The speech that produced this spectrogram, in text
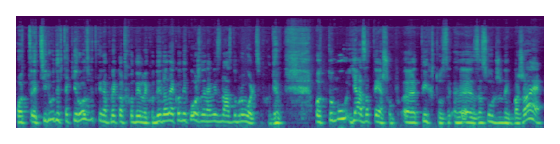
От ці люди в такі розвідки, наприклад, ходили, куди далеко не кожен навіть з нас добровольців ходив. От тому я за те, щоб е, тих, хто е, засуджених бажає,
